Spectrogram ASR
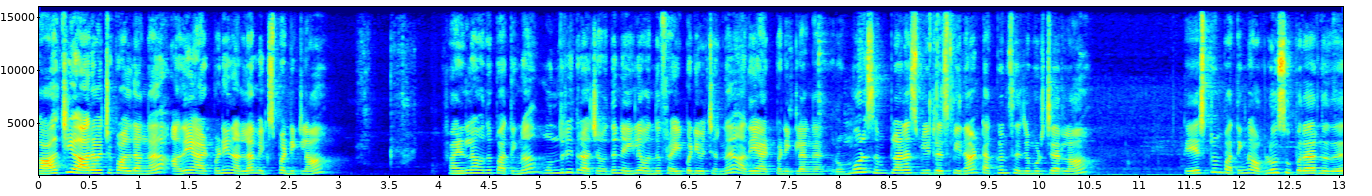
காய்ச்சி ஆற வச்ச பால் தாங்க. அதையும் ஆட் பண்ணி நல்லா மிக்ஸ் பண்ணிக்கலாம். ஃபைனலாக வந்து பார்த்திங்கன்னா முந்திரி திராட்சை வந்து நெய்யில் வந்து ஃப்ரை பண்ணி வச்சுருந்தேன். அதையும் ஆட் பண்ணிக்கலாங்க. ரொம்ப ஒரு சிம்பிளான ஸ்வீட் ரெசிபி தான். டக்குன்னு செஞ்சு முடிச்சிடலாம். டேஸ்ட்டும் பார்த்திங்கன்னா அவ்வளோ சூப்பராக இருந்தது.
